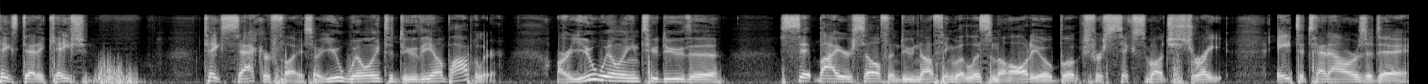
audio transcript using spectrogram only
takes dedication, takes sacrifice. Are you willing to do the unpopular? Are you willing to do the sit by yourself and do nothing but listen to audiobooks for six months straight, eight to 10 hours a day?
